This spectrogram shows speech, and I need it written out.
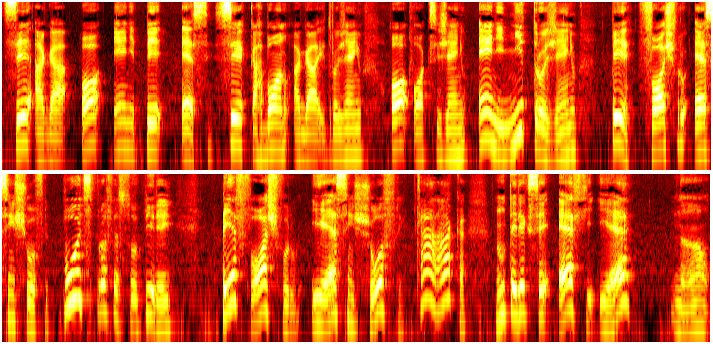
C-H-O-N-P-S. C, carbono, H, hidrogênio, O, oxigênio, N, nitrogênio, P, fósforo, S, enxofre. Putz, professor, pirei. P, fósforo e S, enxofre? Caraca, não teria que ser F e E? Não,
